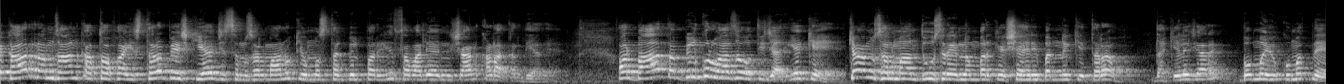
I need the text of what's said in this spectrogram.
एक और रमज़ान का तोहफा इस तरह पेश किया, जिससे मुसलमानों के मुस्तकबिल पर ही सवालिया निशान खड़ा कर दिया गया और बात अब बिल्कुल वाजह होती जा रही है कि क्या मुसलमान दूसरे नंबर के शहरी बनने की तरफ़ धकेले जा रहे हैं? बम्बई हुकूमत ने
